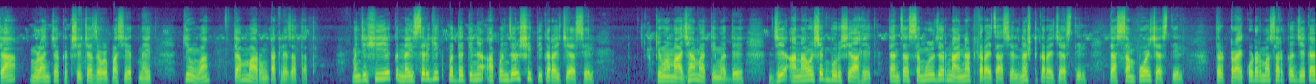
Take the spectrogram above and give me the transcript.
त्या मुळांच्या कक्षेच्या जवळपास येत नाहीत किंवा त्या मारून टाकल्या जातात. म्हणजे ही एक नैसर्गिक पद्धतीनं आपण जर शेती करायची असेल किंवा माझ्या मातीमध्ये जे अनावश्यक बुरशी आहेत त्यांचा समूळ जर नायनाट करायचा असेल नष्ट करायचे असतील त्या संपवायचे असतील तर ट्रायकोडर्मासारखं जे काय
